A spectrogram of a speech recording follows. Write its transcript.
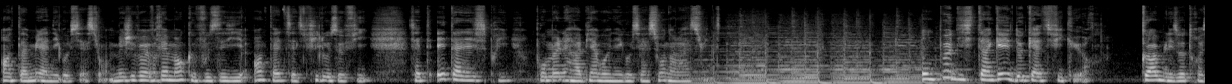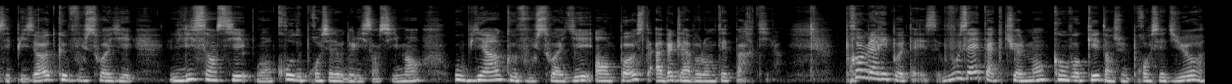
entamer la négociation. Mais je veux vraiment que vous ayez en tête cette philosophie, cet état d'esprit pour mener à bien vos négociations dans la suite. On peut distinguer deux cas de figure. Comme les autres épisodes, que vous soyez licencié ou en cours de procédure de licenciement, ou bien que vous soyez en poste avec la volonté de partir. Première hypothèse, vous êtes actuellement convoqué dans une procédure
